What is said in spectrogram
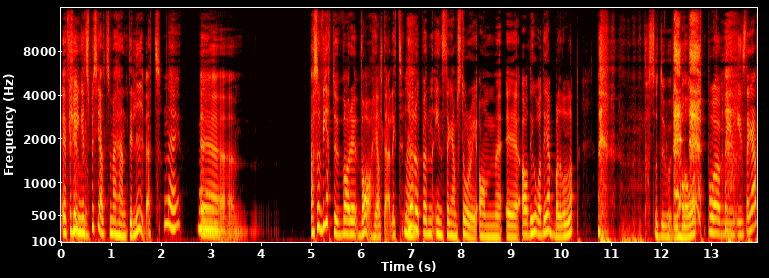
Eh, För det kul. är inget speciellt som har hänt i livet. Nej, men... Eh, alltså vet du vad det var, helt ärligt? Nej. Jag la upp en Instagram-story om eh, ADHD blablabla, Alltså du och din på min Instagram.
